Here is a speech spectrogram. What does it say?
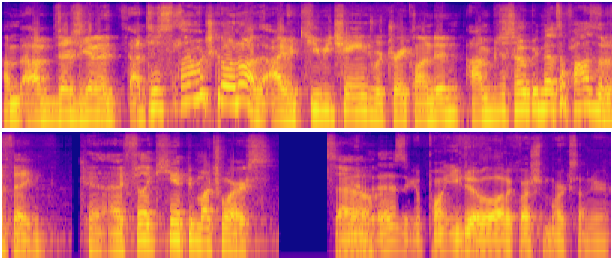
I'm, I'm there's gonna uh, there's so much going on. I have a QB change with Drake London. I'm just hoping that's a positive thing. I feel like it can't be much worse. Yeah, So that is a good point. You do have a lot of question marks on your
